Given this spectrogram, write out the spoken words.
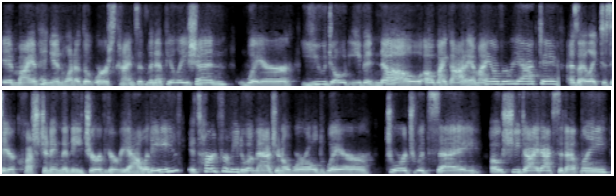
in my opinion, one of the worst kinds of manipulation where you don't even know, oh my God, am I overreacting? As I like to say, you're questioning the nature of your reality. It's hard for me to imagine a world where George would say, Oh, she died accidentally.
